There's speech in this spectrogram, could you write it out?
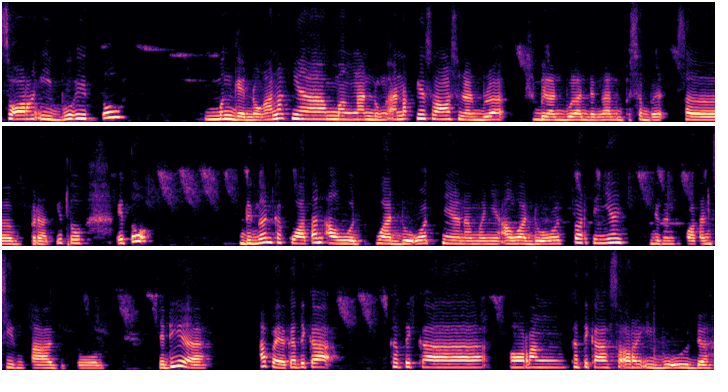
seorang ibu itu menggendong anaknya, mengandung anaknya selama 9 bulan 9 bulan dengan seberat itu, itu dengan kekuatan al-wadu'utnya namanya. Al-wadu'ut itu artinya dengan kekuatan cinta gitu. Jadi ya apa ya ketika ketika orang ketika seorang ibu udah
